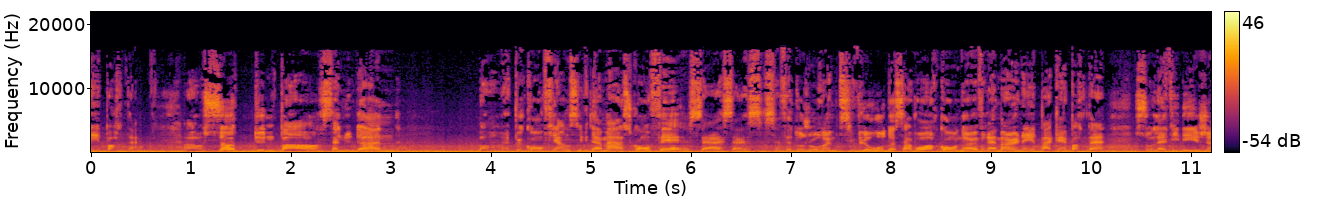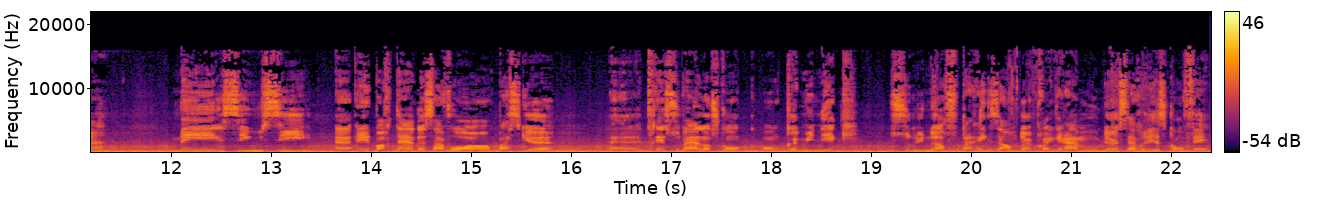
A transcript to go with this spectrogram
important. Alors ça, d'une part, ça nous donne bon, un peu confiance évidemment à ce qu'on fait. Ça, fait toujours un petit velours de savoir qu'on a vraiment un impact important sur la vie des gens. Mais c'est aussi euh, important de savoir parce que euh, très souvent, lorsqu'on on communique sur une offre, par exemple, d'un programme ou d'un service qu'on fait,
